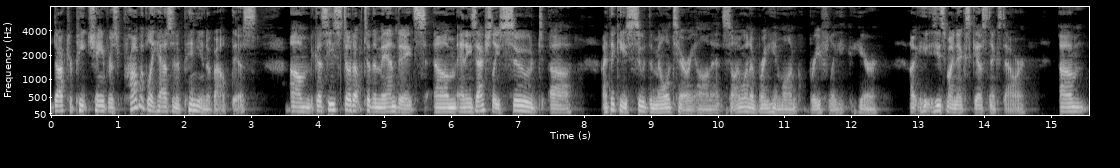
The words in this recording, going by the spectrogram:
Dr. Pete Chambers probably has an opinion about this um, because he stood up to the mandates um, and he's actually sued. Uh, I think he's sued the military on it. So I want to bring him on briefly here. Uh, he, he's my next guest next hour. Um,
